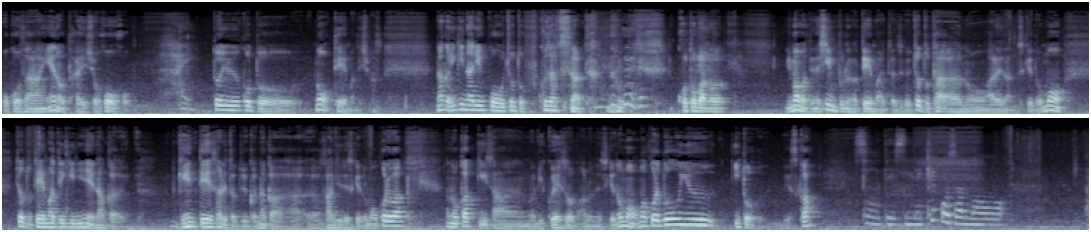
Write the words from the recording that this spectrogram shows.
お子さんへの対処方法はいということのテーマにします。なんかいきなりこう、ちょっと複雑な 言葉の、今までね、シンプルなテーマやったんですけど、ちょっとた、あの、あれなんですけども、ちょっとテーマ的にね、なんか、限定されたというか、なんか、あ感じですけども、これは、あの、カッキーさんのリクエストもあるんですけども、まあ、これどういう意図ですか？そうですね。結構そのあ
